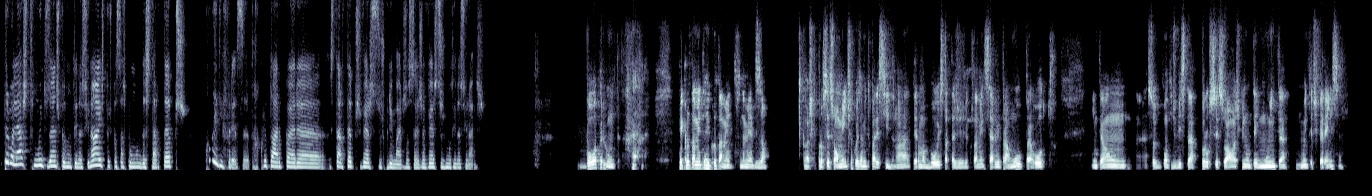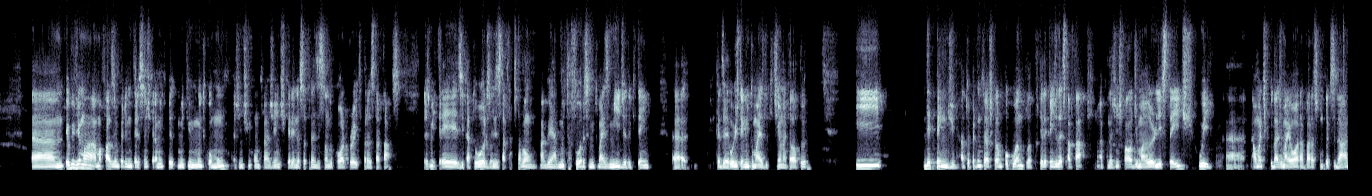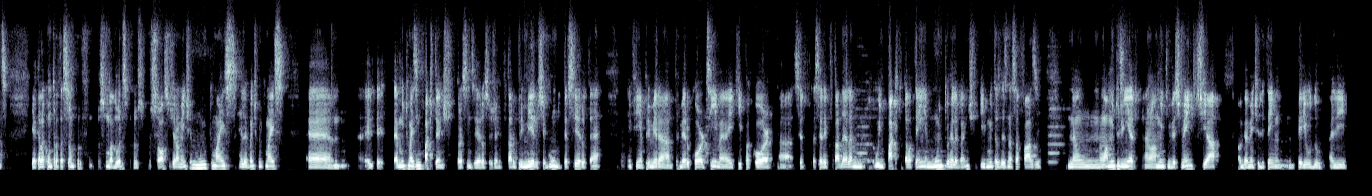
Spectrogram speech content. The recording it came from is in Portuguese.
Trabalhaste muitos anos para multinacionais, depois passaste para o mundo das startups. Qual é a diferença de recrutar para startups versus os primeiros, ou seja, versus multinacionais? Boa pergunta. recrutamento é recrutamento, na minha visão. Eu acho que processualmente a coisa é muito parecida, não é? Ter uma boa estratégia de recrutamento serve para um ou para outro então, sob o ponto de vista processual, acho que não tem muita, muita diferença. Eu vivi uma, uma fase, um período interessante que era muito, muito, muito comum a gente encontrar gente querendo essa transição do corporate para as startups. 2013, 14, as startups estavam a ganhar muita força, muito mais mídia do que tem, uh, quer dizer, hoje tem muito mais do que tinham naquela altura. E Depende. A tua pergunta eu acho que é um pouco ampla, porque depende da startup. Né? Quando a gente fala de uma early stage, ui, uh, há uma dificuldade maior, há várias complexidades, e aquela contratação para os fundadores, para os sócios, geralmente é muito mais relevante, muito mais é, é, é, muito mais impactante, por assim dizer, ou seja, recrutar o primeiro, o segundo, o terceiro, até enfim, a primeira primeiro core team, a equipa core a ser, a ser recrutada, ela, o impacto que ela tem é muito relevante e muitas vezes nessa fase não não há muito dinheiro, né, não há muito investimento. Se há, obviamente, ele tem um período ali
